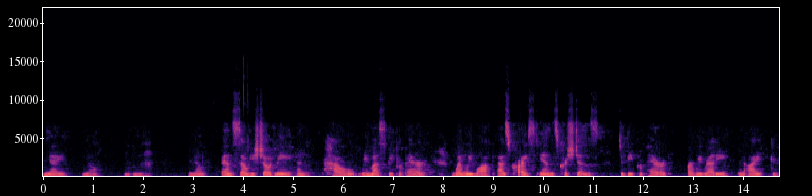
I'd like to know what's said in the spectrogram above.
nay, no, you know. And so he showed me and how we must be prepared when we walk as Christ ins Christians to be prepared. Are we ready? And I could,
